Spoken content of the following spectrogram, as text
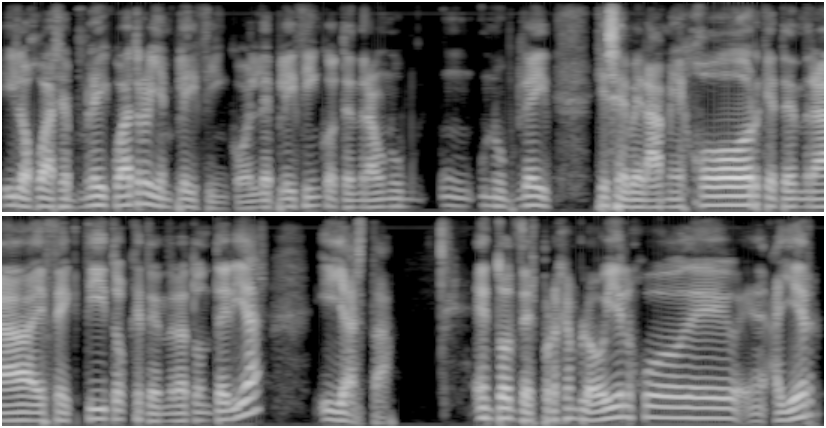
y lo juegas en Play 4 y en Play 5. El de Play 5 tendrá un, un upgrade que se verá mejor, que tendrá efectitos, que tendrá tonterías y ya está. Entonces, por ejemplo, hoy el juego de. Eh, ayer,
